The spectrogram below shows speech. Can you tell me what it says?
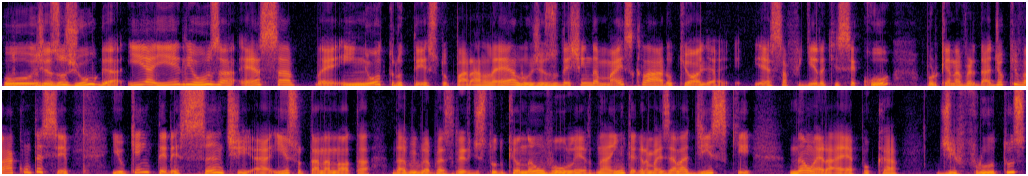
o Jesus julga e aí ele usa essa é, em outro texto paralelo, Jesus deixa ainda mais claro que, olha, essa figueira que secou, porque na verdade é o que vai acontecer. E o que é interessante, é, isso está na nota da Bíblia Brasileira de Estudo, que eu não vou ler na íntegra, mas ela diz que não era a época de frutos,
